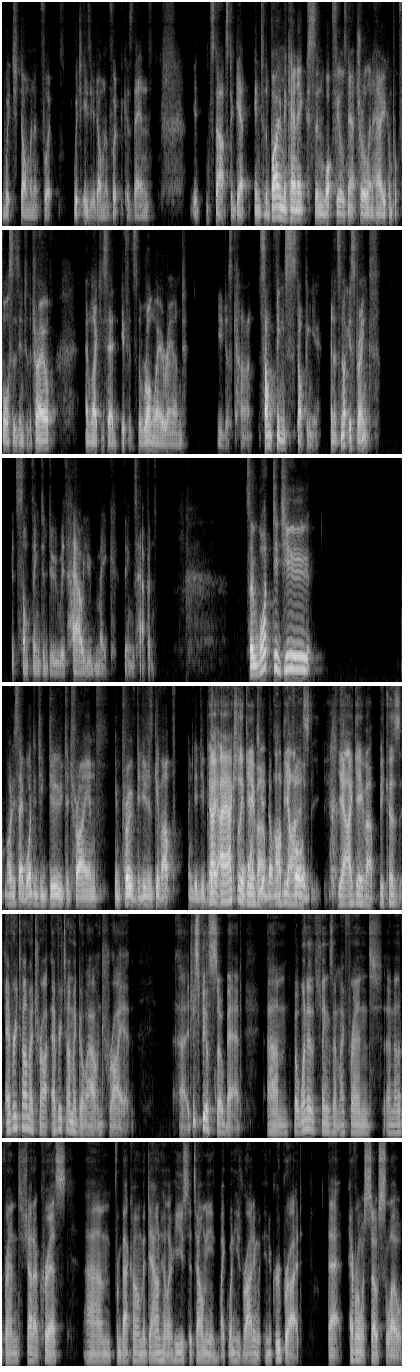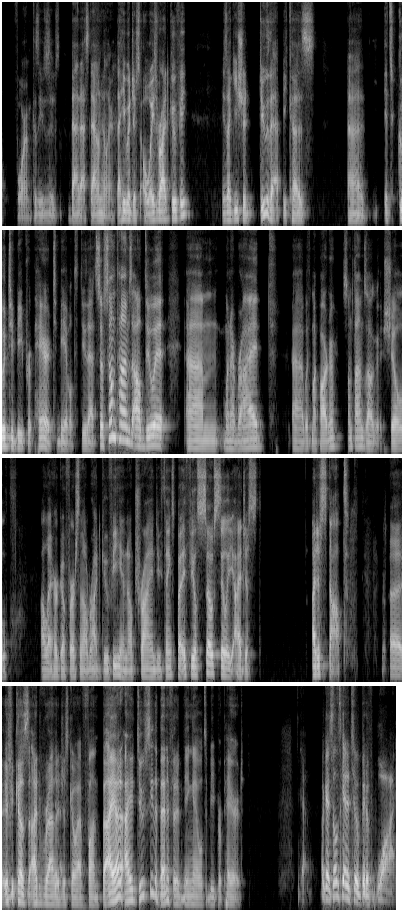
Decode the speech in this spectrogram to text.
which dominant foot, which is your dominant foot, because then it starts to get into the biomechanics and what feels natural and how you can put forces into the trail. And like you said, if it's the wrong way around, you just can't. Something's stopping you. And it's not your strength, it's something to do with how you make things happen. So, what did you, what did you say? What did you do to try and improve? Did you just give up? And did you? Yeah, I, I actually gave up. I'll be honest. Yeah, I gave up because every time I try, every time I go out and try it, uh, it just feels so bad. Um, but one of the things that my friend, another friend, shout out Chris, um, from back home, a downhiller, he used to tell me, like when he's riding in a group ride, that everyone was so slow for him because he was a badass downhiller that he would just always ride goofy. He's like, you should do that because uh, it's good to be prepared to be able to do that. So sometimes I'll do it um, when I ride uh, with my partner. Sometimes I'll she'll I'll let her go first and I'll ride goofy and I'll try and do things, but it feels so silly. I just I just stopped uh, because I'd rather yeah. just go have fun. But I I do see the benefit of being able to be prepared. Yeah. Okay, so let's get into a bit of why.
